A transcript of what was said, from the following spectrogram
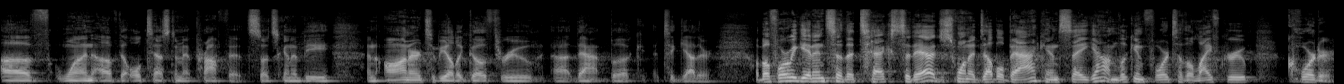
of one of the Old Testament prophets. So it's going to be an honor to be able to go through uh, that book together. Before we get into the text today, I just want to double back and say, yeah, I'm looking forward to the life group quarter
